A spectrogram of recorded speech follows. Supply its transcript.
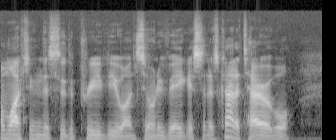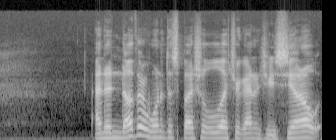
I'm watching this through the preview on Sony Vegas, and it's kind of terrible. And another one of the special electric energies. You know,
